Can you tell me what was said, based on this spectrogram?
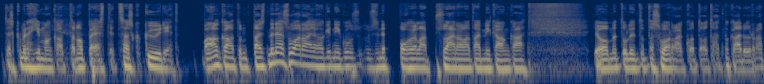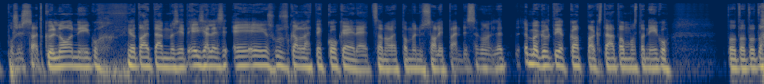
pitäisikö mennä himan kautta nopeasti, että saisiko kyydi, että oon kaatunut, tai sitten menee suoraan johonkin niin kuin sinne Pohjola sairaala tai mikä onkaan, että joo, mä tulin tuota suoraan kotoa, että mä kaaduin rappusissa. Että kyllä ne on niin kuin jotain tämmöisiä, että ei siellä, ei, ei uskalla lähteä kokeilemaan, että sanoo, että on mennyt salibändissä, kun on silleen, että en mä kyllä tiedä, kattaako tämä tuommoista niin kuin, tota, tota,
